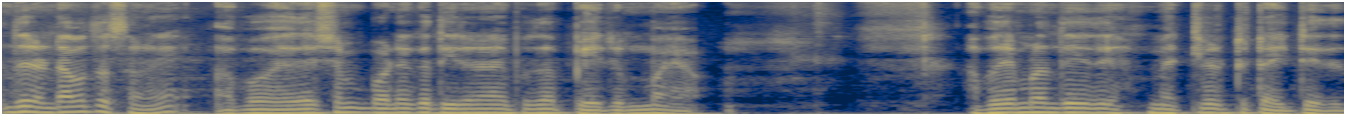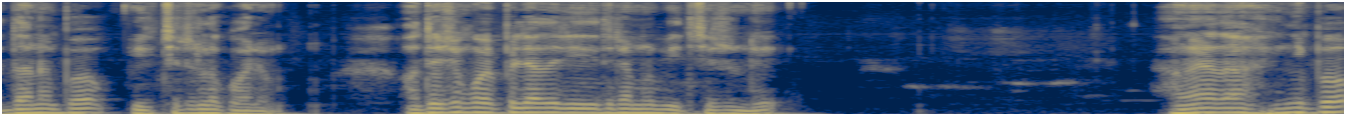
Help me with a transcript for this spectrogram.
ഇത് രണ്ടാമത്തെ ദിവസമാണ്. അപ്പോൾ ഏകദേശം പണിയൊക്കെ തീരാനായപ്പോൾ പെരുമയ അപ്പോൾ നമ്മൾ എന്ത് ചെയ്ത്? മെറ്റലിട്ട് ടൈറ്റ് ചെയ്ത്. ഇതാണ് ഇപ്പോൾ വിരിച്ചിട്ടുള്ള കോലം. അത്യാവശ്യം കുഴപ്പമില്ലാത്ത രീതിയിൽ നമ്മൾ വിരിച്ചിട്ടുണ്ട്. അങ്ങനെ അതാ ഇനിയിപ്പോൾ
